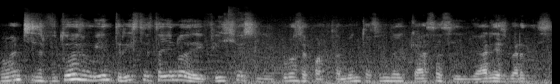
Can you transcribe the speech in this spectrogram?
No manches, el futuro es bien triste, está lleno de edificios y puros departamentos donde hay casas y áreas verdes.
